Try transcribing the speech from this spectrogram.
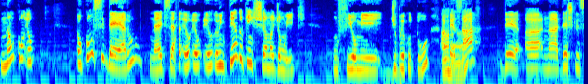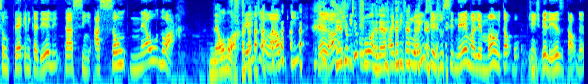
não eu eu considero, né, de certa. Eu, eu, eu, entendo quem chama John Wick um filme de brucutu, uhum. apesar de, uh, na descrição técnica dele, tá assim, ação neo-noir. Neo-noir. Seja lá o que. Né, ó, Seja o que for, né? As influências do cinema alemão e tal. Bom, gente, beleza e tal, né?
